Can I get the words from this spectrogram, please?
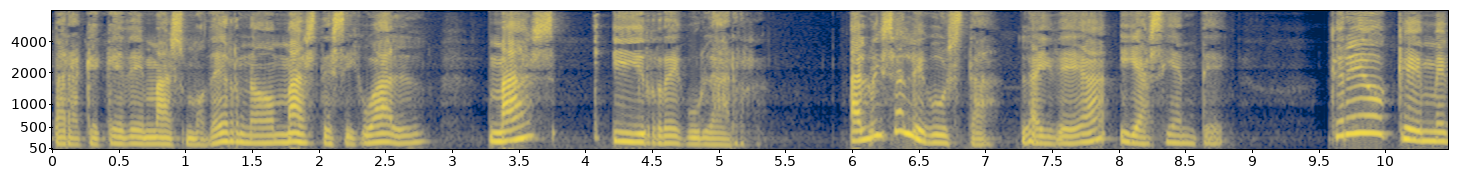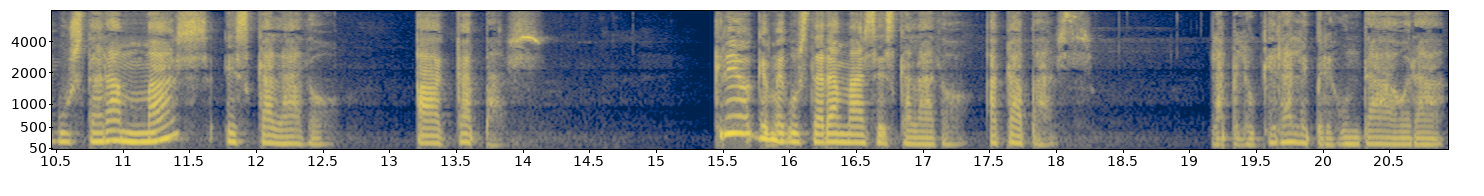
para que quede más moderno, más desigual, más irregular. A Luisa le gusta la idea y asiente. Creo que me gustará más escalado, a capas. Creo que me gustará más escalado, a capas. La peluquera le pregunta ahora,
